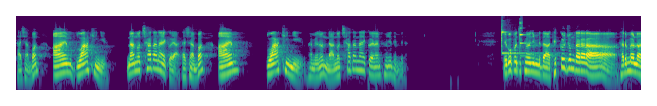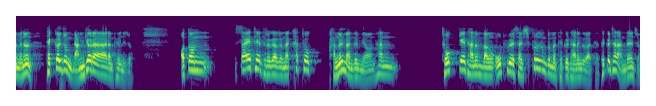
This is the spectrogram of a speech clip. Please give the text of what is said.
다시 한번 I'm blocking you. 난너 차단할 거야. 다시 한번 I'm blocking you 하면은 나 너 차단할 거야 라는 표현이 됩니다. 일곱 번째 표현입니다. 댓글 좀 달아라. 다른 말로 하면은 댓글 좀 남겨라 라는 표현이죠. 어떤 사이트에 들어가거나 카톡 방을 만들면 한 적게 다는 방은 5%에서 한 10% 정도만 댓글 다는 것 같아요. 댓글 잘 안 달죠.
